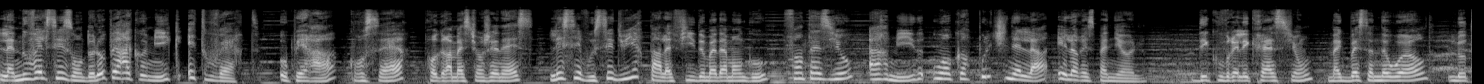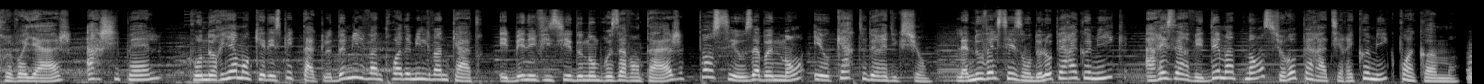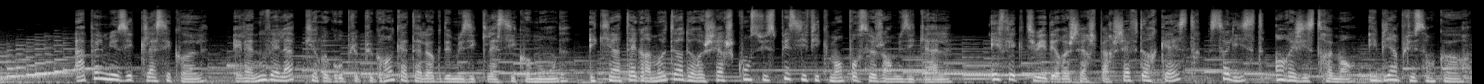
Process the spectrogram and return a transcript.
La nouvelle saison de l'Opéra Comique est ouverte. Opéra, concert, programmation jeunesse, laissez-vous séduire par la fille de Madame Angot, Fantasio, Armide ou encore Pulcinella et leur espagnol. Découvrez les créations Macbeth and the World, L'autre voyage, Archipel. Pour ne rien manquer des spectacles 2023-2024 et bénéficier de nombreux avantages, pensez aux abonnements et aux cartes de réduction. La nouvelle saison de l'Opéra Comique à réserver dès maintenant sur opéra-comique.com. Apple Music Classical est la nouvelle app qui regroupe le plus grand catalogue de musique classique au monde et qui intègre un moteur de recherche conçu spécifiquement pour ce genre musical. Effectuez des recherches par chef d'orchestre, soliste, enregistrement et bien plus encore.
